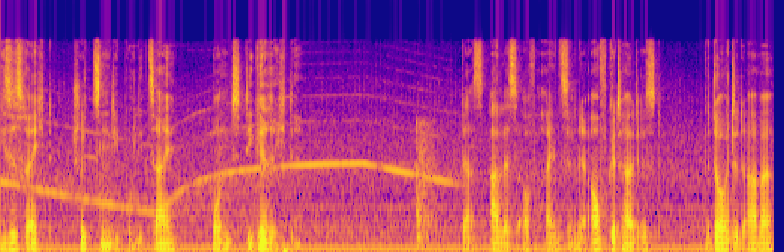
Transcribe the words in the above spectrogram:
Dieses Recht schützen die Polizei und die Gerichte. Dass alles auf Einzelne aufgeteilt ist, bedeutet aber,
